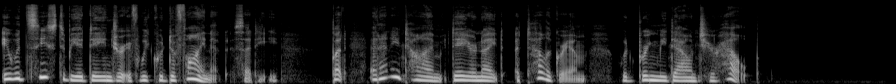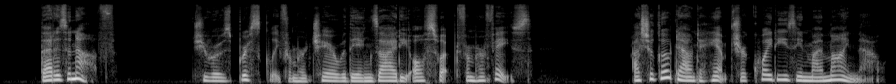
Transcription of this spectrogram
It would cease to be a danger if we could define it, said he, but at any time, day or night, a telegram would bring me down to your help. That is enough. She rose briskly from her chair with the anxiety all swept from her face. I shall go down to Hampshire quite easy in my mind now.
